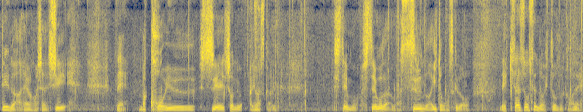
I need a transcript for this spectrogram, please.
ていうのは当たり前かもしれないしねまあこういうシチュエーションにはありますからね。してもしてることはまあするのはいいと思うんですけど、ね、北朝鮮の人とかはね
